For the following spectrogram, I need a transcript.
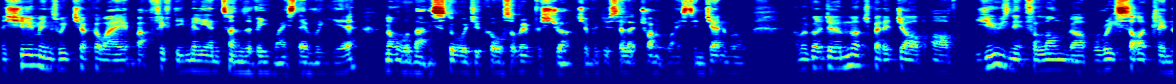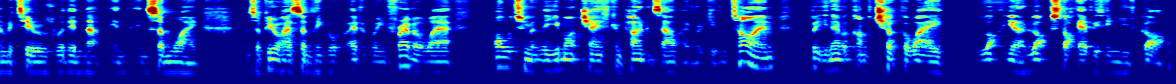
as humans, we chuck away about 50 million tons of e-waste every year. Not all of that is storage, of course, of infrastructure, but just electronic waste in general. And we've got to do a much better job of using it for longer or recycling the materials within that in, in some way. And so Pure has something called Evergreen Forever where ultimately you might change components out over a given time, but you never kind of chuck away you know, lock, stock, everything you've got.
